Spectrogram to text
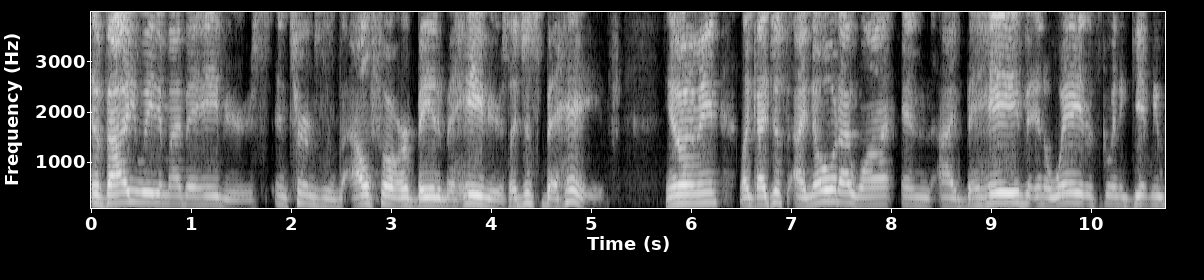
evaluating my behaviors in terms of alpha or beta behaviors. I just behave. You know what I mean? Like I just I know what I want and I behave in a way that's going to get me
